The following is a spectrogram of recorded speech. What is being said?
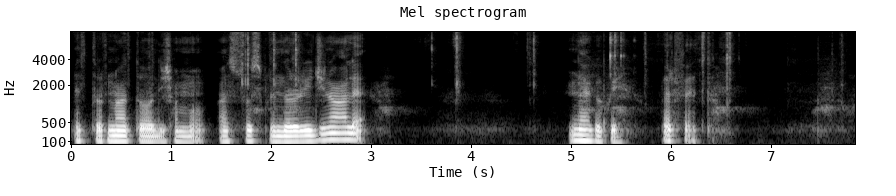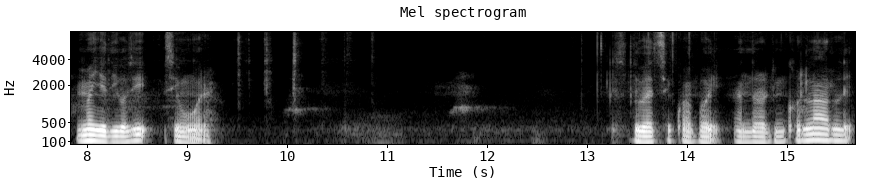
È tornato, diciamo, al suo splendore originale. Ecco qui, perfetto. Meglio di così si muore. Questi due pezzi qua poi andrò a rincollarli.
